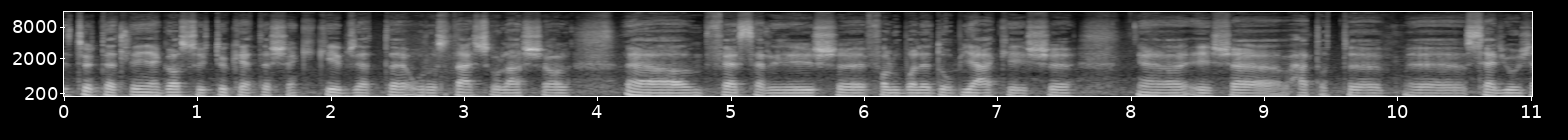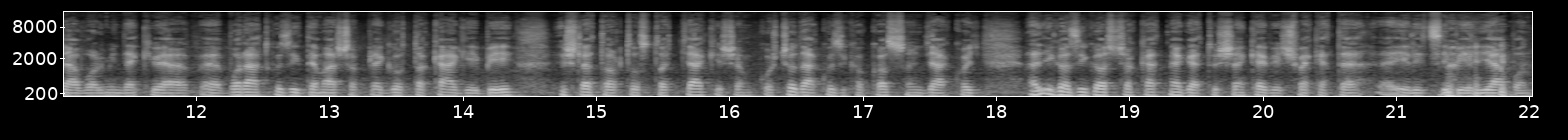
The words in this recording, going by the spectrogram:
történet lényeg az, hogy tökéletesen kiképzett orosz társulással felszerelés faluba ledobják, és és hát ott Szerjózsával mindenkivel barátkozik, de másnap meg ott a KGB, és letartóztatják, és amikor csodálkozik, akkor azt mondják, hogy hát igaz, igaz, csak hát meglehetősen kevés fekete él itt Szibériában.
